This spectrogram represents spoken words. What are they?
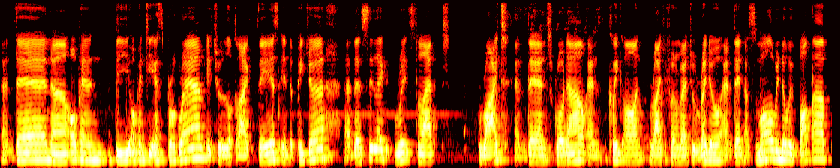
And then uh, open the OpenTX program. It should look like this in the picture. And then select read slash write. And then scroll down and click on write firmware to radio. And then a small window will pop up.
